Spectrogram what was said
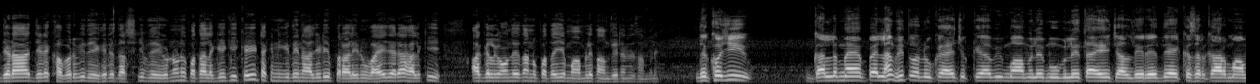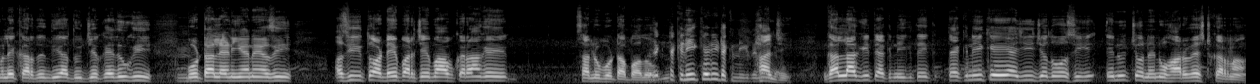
ਜਿਹੜਾ ਜਿਹੜੇ ਖਬਰ ਵੀ ਦੇਖ ਰਹੇ ਦਰਸ਼ਕ ਵੀ ਦੇਖ ਰਹੇ ਉਹਨਾਂ ਨੂੰ ਪਤਾ ਲੱਗੇ ਕਿ ਕਿਹੜੀ ਟੈਕਨੀਕ ਦੇ ਨਾਲ ਜਿਹੜੀ ਪਰਾਲੀ ਨੂੰ ਵਾਇਆ ਜਾ ਰਿਹਾ ਹਲਕੀ ਅੱਗ ਲਗਾਉਂਦੇ ਤੁਹਾਨੂੰ ਪਤਾ ਹੀ ਹੈ ਮਾਮਲੇ ਤਾਂ ਆਉਂਦੇ ਰਹਿੰਦੇ ਸਾਹਮਣੇ। ਦੇਖੋ ਜੀ ਗੱਲ ਮੈਂ ਪਹਿਲਾਂ ਵੀ ਤੁਹਾਨੂੰ ਕਹਿ ਚੁੱਕਿਆ ਵੀ ਮਾਮਲੇ ਮੂਮਲੇ ਤਾਂ ਇਹ ਚੱਲਦੇ ਰਹਿੰਦੇ ਆ ਇੱਕ ਸਰਕਾਰ ਮਾਮਲੇ ਕਰ ਦਿੰਦੀ ਆ ਦੂਜੇ ਕਹਿ ਦੂਗੀ ਵੋਟਾਂ ਲੈਣੀਆਂ ਨੇ ਅਸੀਂ ਅਸੀਂ ਤੁਹਾਡੇ ਪਰਚੇ ਮਾਫ ਕਰਾਂਗੇ ਸਾਨੂੰ ਵੋਟਾਂ ਪਾ ਦਿਓ। ਟੈਕਨੀਕ ਕਿਹੜੀ ਟੈਕਨੀਕ ਦੇ ਨਾਲ? ਹਾਂਜੀ ਗੱਲ ਆ ਗਈ ਟੈਕਨੀਕ ਤੇ ਟੈਕਨੀਕ ਇਹ ਹੈ ਜੀ ਜਦੋਂ ਅਸੀਂ ਇਹਨੂੰ ਝੋਨੇ ਨੂੰ ਹਾਰਵੈਸਟ ਕਰਨਾ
